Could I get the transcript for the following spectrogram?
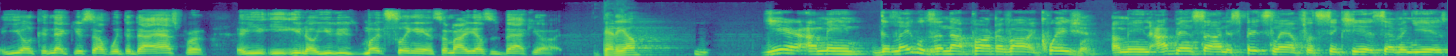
and you don't connect yourself with the diaspora, you you, you know you do mudslinging in somebody else's backyard. Daddy-O? Yeah, I mean the labels are not part of our equation. I mean I've been signed to Spit Slam for six years, seven years.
